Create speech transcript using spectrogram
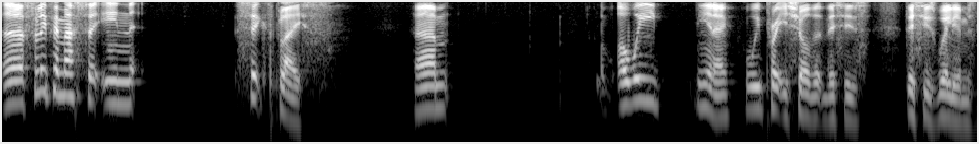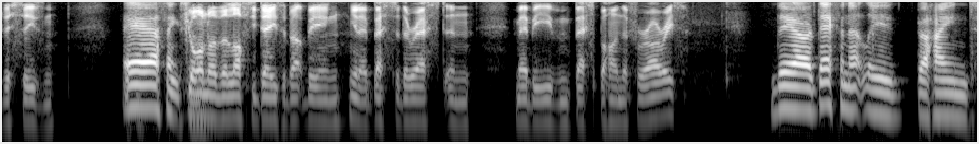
uh, Felipe Massa in sixth place. Um, are we, you know, are we pretty sure that this is this is Williams this season? Yeah, I think so. Gone are the lofty days about being, you know, best of the rest and maybe even best behind the Ferraris. They are definitely behind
